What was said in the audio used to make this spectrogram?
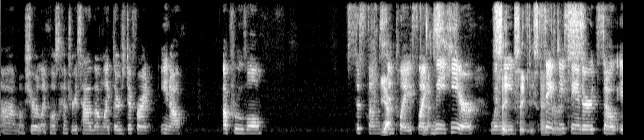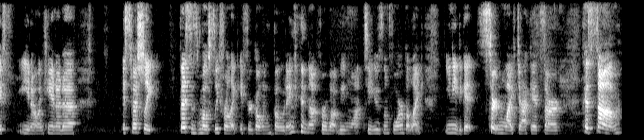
um, I'm sure like most countries have them, like there's different, you know, approval systems Yeah. in place. Like Yes. we here would Sa- need safety standards. safety standards. So if you know in Canada, especially this is mostly for like if you're going boating and not for what we want to use them for, but like you need to get certain life jackets or because some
